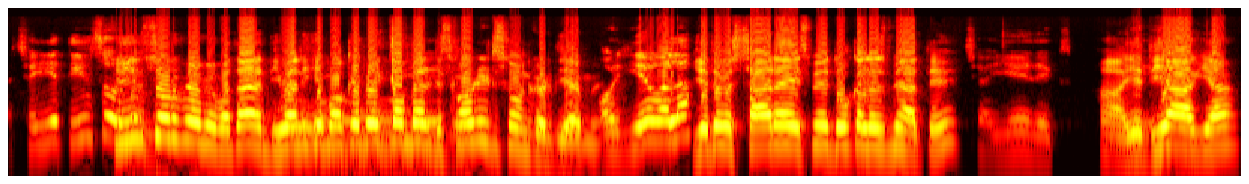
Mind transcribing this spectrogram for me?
अच्छा ये तीन सौ तीन सौ रुपए में बताया दिवाली के मौके पे एकदम डिस्काउंट ही डिस्काउंट कर दिया मैं। और ये वाला? ये देखो स्टार है इसमें दो कलर्स में आते। हैं अच्छा ये देख हाँ ये दिया आ गया।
